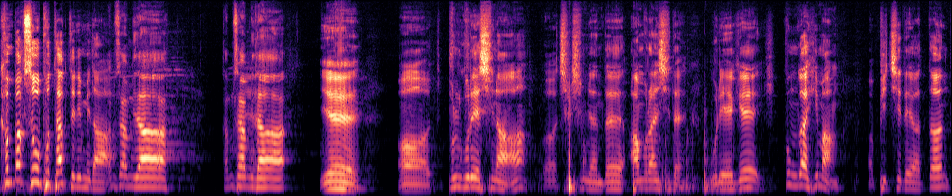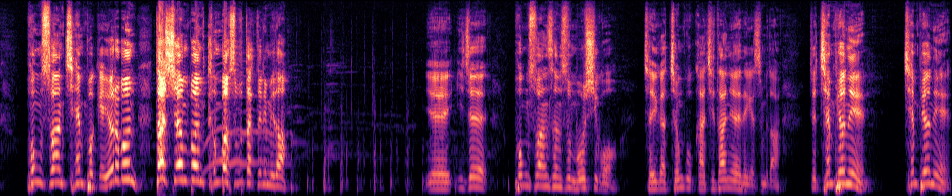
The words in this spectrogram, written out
큰 박수 부탁드립니다. 감사합니다. 감사합니다. 예, 어, 불굴의 신화 어, 70년대 암울한 시대 우리에게 꿈과 희망 어, 빛이 되었던 홍수환 챔퍼께 여러분 다시 한번 큰 박수 부탁드립니다. 예, 이제 홍수환 선수 모시고 저희가 전국 같이 다녀야 되겠습니다. 저 챔피언님, 챔피언님,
